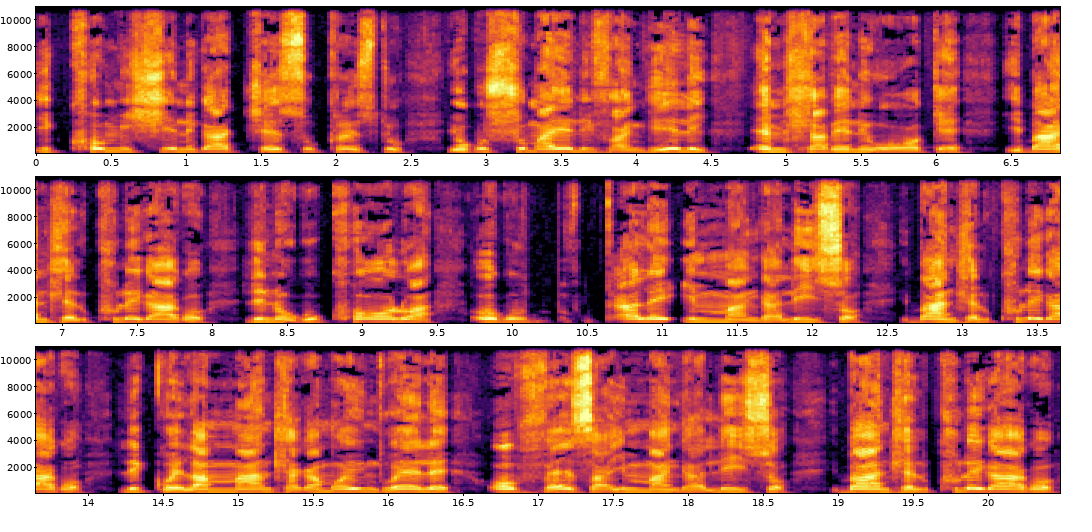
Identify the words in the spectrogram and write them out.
ikhomishini kaJesu Kristu yokushumayela ivangeli emhlabeni wonke. Ibandla elikhulekako linokukholwa okuqale imangaliso. Ibandla elikhulekako ligqwela amandla kamoya ingcwele oveza imangaliso. Ibandla elikhulekako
